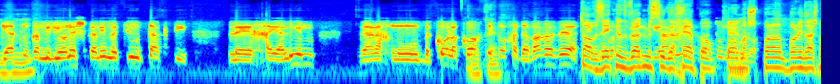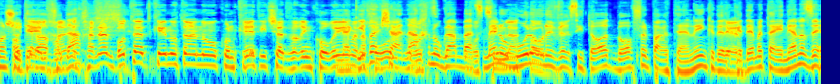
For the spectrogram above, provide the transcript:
גייסנו גם מיליוני שקלים לציוד טקטי לחיילים, ואנחנו בכל הכוח אוקיי. בתוך הדבר הזה. טוב, זה התנדבויות מסוג אחר, פה- פה. מש- פה פה נדרש משהו יותר אוקיי, עבודה. חנן, בוא תעדכן אותנו קונקרטית שהדברים קורים. נגיד אנחנו רק שאנחנו רוצ- גם בעצמנו מול לעקוב. האוניברסיטאות באופן פרטני כדי כן. לקדם את העניין הזה,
